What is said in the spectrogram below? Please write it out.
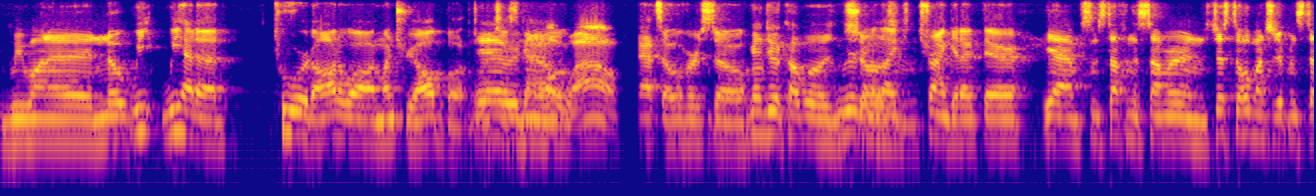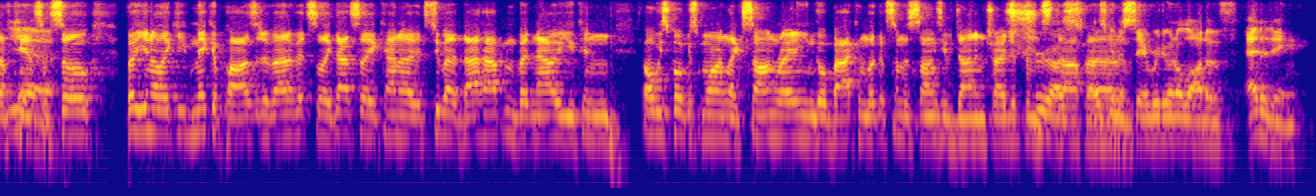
we want to know we we had a tour to Ottawa and Montreal booked. Yeah, which is gonna, oh wow, that's over. So we're gonna do a couple of we're shows. Gonna, like and, try and get out there. Yeah, some stuff in the summer and just a whole bunch of different stuff canceled. Yeah. So, but you know, like you make a positive out of it. So like that's like kind of it's too bad that happened. But now you can always focus more on like songwriting. and go back and look at some of the songs you've done and try different True, stuff. I was, I was gonna say we're doing a lot of editing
